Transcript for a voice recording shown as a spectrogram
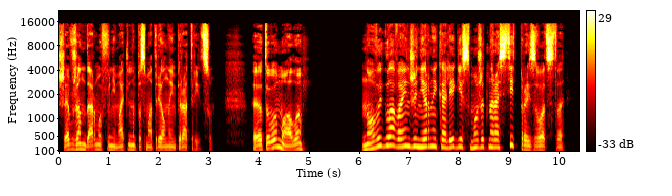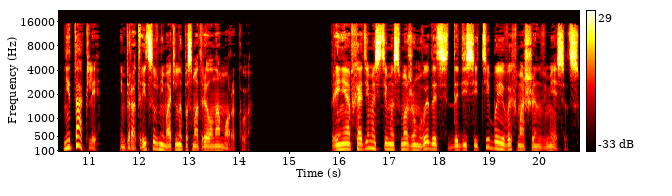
Шеф жандармов внимательно посмотрел на императрицу. «Этого мало. Новый глава инженерной коллегии сможет нарастить производство, не так ли? Императрица внимательно посмотрела на Морокова. При необходимости мы сможем выдать до десяти боевых машин в месяц.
